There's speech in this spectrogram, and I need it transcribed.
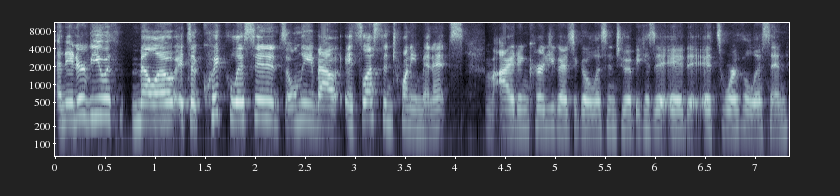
An interview with Melo. It's a quick listen. It's only about. It's less than twenty minutes. I'd encourage you guys to go listen to it because it, it it's worth a listen.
